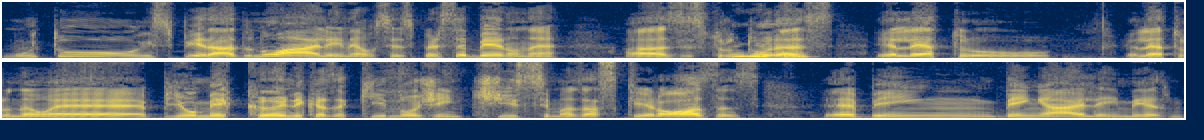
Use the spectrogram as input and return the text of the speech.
muito inspirado no Alien, né? Vocês perceberam, né? As estruturas eletro eletro não é biomecânicas aqui nojentíssimas, asquerosas, é bem bem Alien mesmo.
